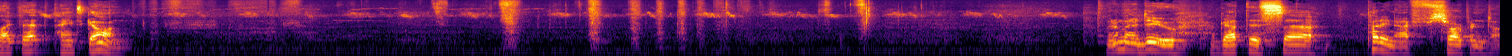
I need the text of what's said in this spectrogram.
Like that, the paint's gone. What I'm going to do, I've got this uh, putty knife sharpened, uh,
